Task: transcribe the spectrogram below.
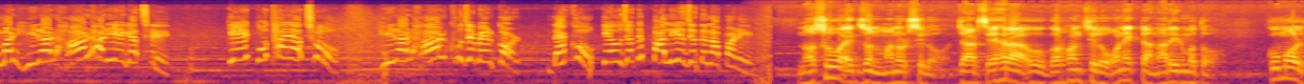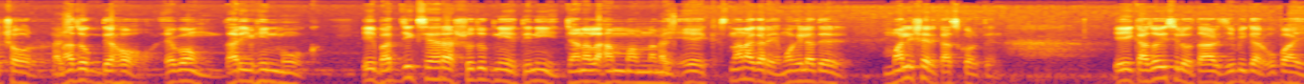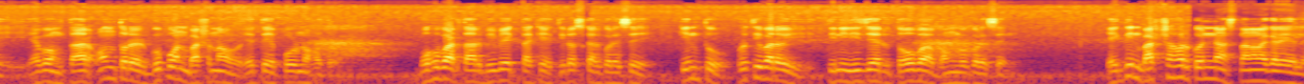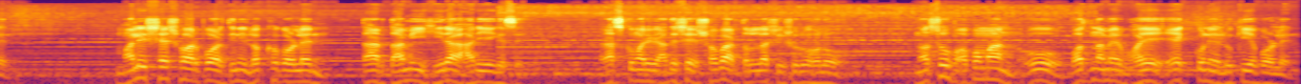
আমার হীরার হার হারিয়ে গেছে। কে কোথায় আছো? হীরার হার খুঁজে বের কর। দেখো, কেউ যাতে পালিয়ে যেতে না পারে। নসু একজন মানুষ ছিল, যার চেহারা ও গঠন ছিল অনেকটা নারীর মতো। কোমল স্বর, নাজুক দেহ এবং দাড়িহীন মুখ। এই বাহ্যিক চেহারার সুযোগ নিয়ে তিনি জানালা হাম্মাম নামে এক স্নানাগারে মহিলাদের মালিশের কাজ করতেন। এই কাজই ছিল তার জীবিকার উপায় এবং তার অন্তরের গোপন বাসনাও এতে পূর্ণ হতো। বহুবার তার বিবেক তাকে তিরস্কার করেছে, কিন্তু প্রতিবারই তিনি নিজের তৌবা ভঙ্গ করেছেন। একদিন বাদশাহর কন্যা স্নানাগারে এলেন। মালিশ শেষ হওয়ার পর তিনি লক্ষ্য করলেন, তার দামি হীরা হারিয়ে গেছে। রাজকুমারীর আদেশে সবার তল্লাশি শুরু হলো। নসুহ অপমান ও বদনামের ভয়ে এক কোণে লুকিয়ে পড়লেন।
